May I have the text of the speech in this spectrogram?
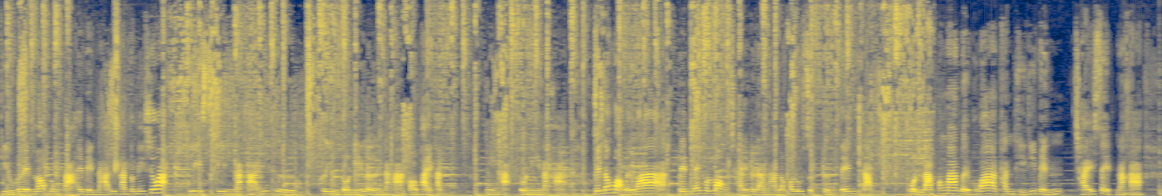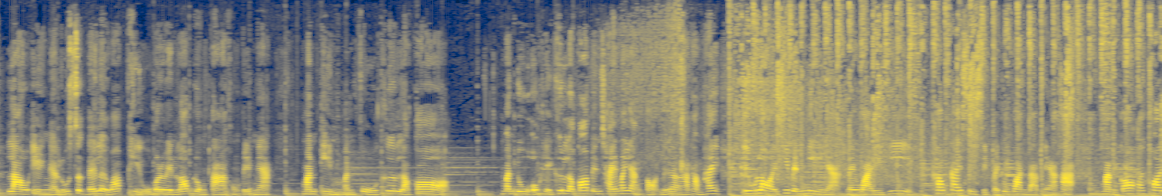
ผิวบริเวณรอบดวงตาให้เบนนะคะผลิตภัณฑ์ตัวนี้ชื่อว่า r e Skin นะคะ นี่คือครีมตัวนี้เลยนะคะ ขออภัยค่ะ นี่ค่ะ ตัวนี้นะคะเบนต้องบอกเลยว่าเบนได้ทดลองใช้ไปแล้วนะคะแล้วก็รู้สึกตื่นเต้นกับผลลัพธ์มากๆเลยเพราะว่าทันทีที่เบนใช้เสร็จนะคะ เราเองเนี่ยรู้สึกได้เลยว่าผิวบริเวณรอบดวงตาของเบนเนี่ยมันอิ่มมันฟูขึ้นแล้วก็มันดูโอเคขึ้นแล้วก็เบนใช้มาอย่างต่อเนื่องค่ะทำให้ริ้วรอยที่เบนมีเนี่ยในวัยที่เข้าใกล้ 40 ไปทุกวันแบบนี้ค่ะ มันก็ค่อย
